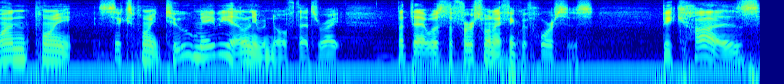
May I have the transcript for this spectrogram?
1.6.2 maybe? I don't even know if that's right. But that was the first one I think with horses. Because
